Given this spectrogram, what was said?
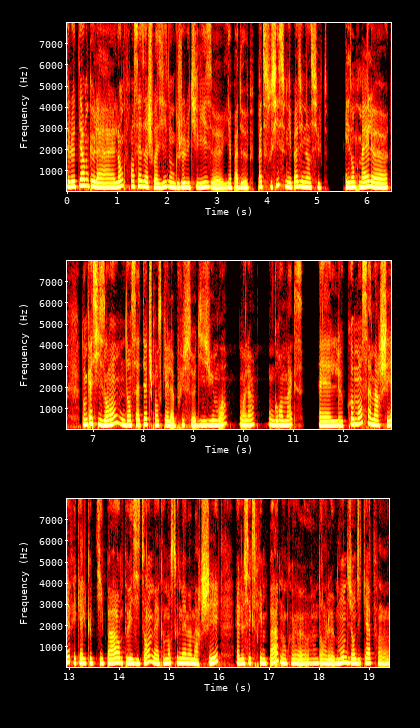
le terme que la langue française a choisi, donc je l'utilise. Il n'y a pas de, pas de souci, ce n'est pas une insulte. Et donc Maëlle, euh, donc à 6 ans, dans sa tête, je pense qu'elle a plus 18 mois, voilà, au grand max. Elle commence à marcher, elle fait quelques petits pas, un peu hésitants, mais elle commence tout de même à marcher. Elle ne s'exprime pas. Donc, euh, dans le monde du handicap, on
